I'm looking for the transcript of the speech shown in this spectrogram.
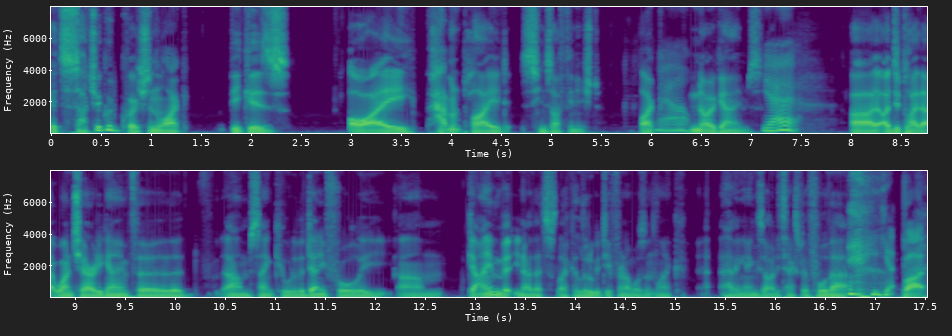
It's such a good question, like, because I haven't played since I finished. Like, Wow. no games. yeah Uh, I did play that one charity game for the um, St Kilda, the Danny Frawley um, game, but you know that's like a little bit different. I wasn't like having anxiety attacks before that. Yeah. But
